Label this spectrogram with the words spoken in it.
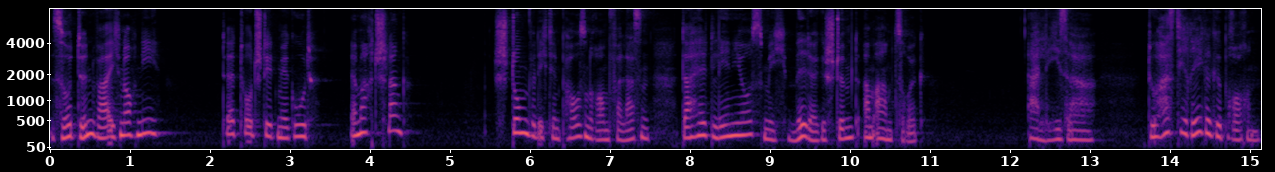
so dünn war ich noch nie. Der Tod steht mir gut. Er macht schlank. Stumm will ich den Pausenraum verlassen, da hält Lenius mich milder gestimmt am Arm zurück. Alisa, du hast die Regel gebrochen.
